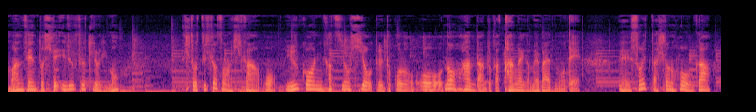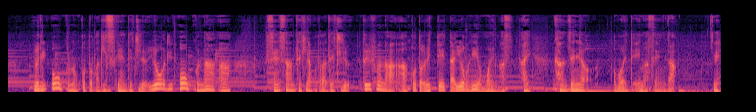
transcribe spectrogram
漫然としている時よりも一つ一つの期間を有効に活用しようというところの判断とか考えが芽生えるので、えー、そういった人の方がより多くのことが実現できるより多くなあ生産的なことができるというふうなことを言っていたように思います。はい、完全には覚えていませんが。え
